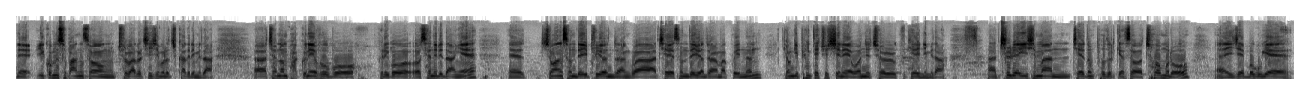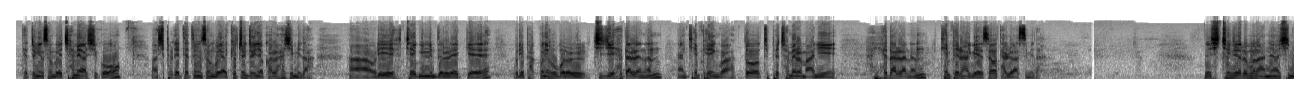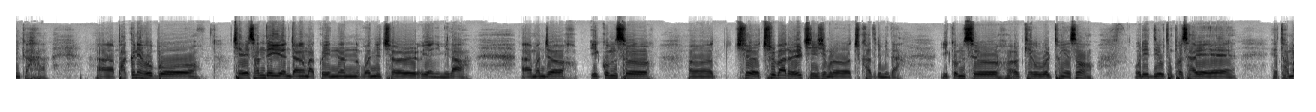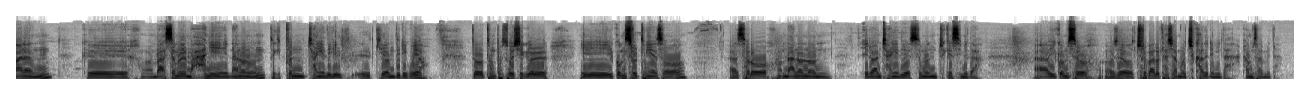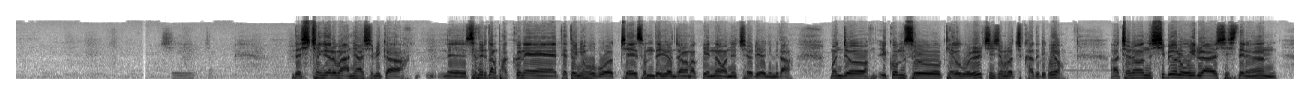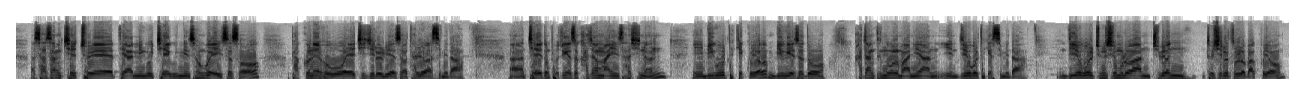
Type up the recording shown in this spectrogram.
네, 이꼼수 방송 출발을 진심으로 축하드립니다. 어, 저는 박근혜 후보 그리고 어, 새누리당의 예, 중앙선대위 부위원장과 재선대위원장을 맡고 있는 경기 평택 출신의 원유철 국회의원입니다. 아, 720만 재동포들께서 처음으로 에, 이제 모국의 대통령 선거에 참여하시고 아, 18대 대통령 선거에 결정적인 역할을 하십니다. 아, 우리 재국민들에게 우리 박근혜 후보를 지지해달라는 캠페인과 또 투표 참여를 많이 해달라는 캠페인을 하기 위해서 달려왔습니다. 네, 시청자 여러분 안녕하십니까? 아, 박근혜 후보 재선대위원장을 맡고 있는 원유철 의원입니다. 아, 먼저 이 꿈수 어, 추, 출발을 진심으로 축하드립니다. 이 꿈수 어, 개국을 통해서 우리 뉴욕 동포 사회에 더 많은 그 어, 말씀을 많이 나누는 뜻깊은 장이 되길 기원드리고요. 또 동포 소식을 이 일꼼수를 통해서 아, 서로 나누는 이러한 장이 되었으면 좋겠습니다. 아, 일꼼수 어, 저 출발을 다시 한번 축하드립니다. 감사합니다. 네, 시청자 여러분 안녕하십니까? 네, 새누리당 박근혜 대통령 후보 재선대위원장을 맡고 있는 원유철 의원입니다. 먼저 일꼼수 개국을 진심으로 축하드리고요. 아, 저는 12월 5일 날 실시되는 사상 최초의 대한민국 재국민 선거에 있어서 박근혜 후보의 지지를 위해서 달려왔습니다. 아, 재동포 중에서 가장 많이 사시는 이 미국을 택했고요. 미국에서도 가장 등록을 많이 한이 뉴욕을 택했습니다. 뉴욕을 중심으로 한 주변 도시를 둘러봤고요.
